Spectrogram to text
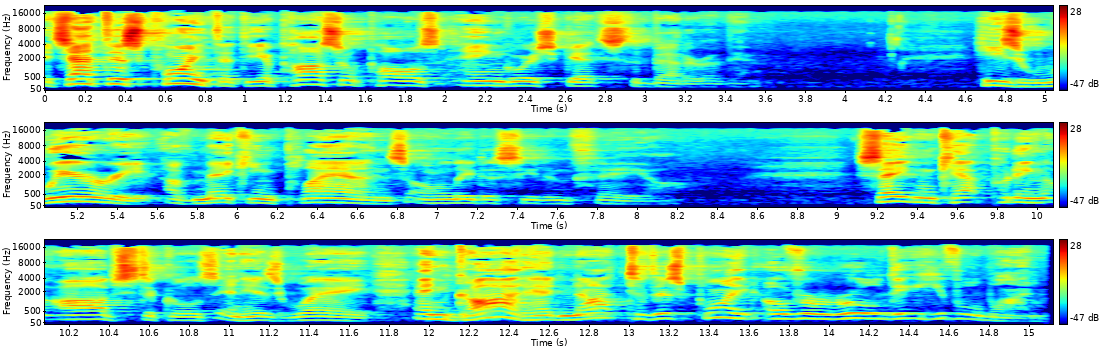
It's at this point that the Apostle Paul's anguish gets the better of him. He's weary of making plans only to see them fail. Satan kept putting obstacles in his way, and God had not to this point overruled the evil one.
